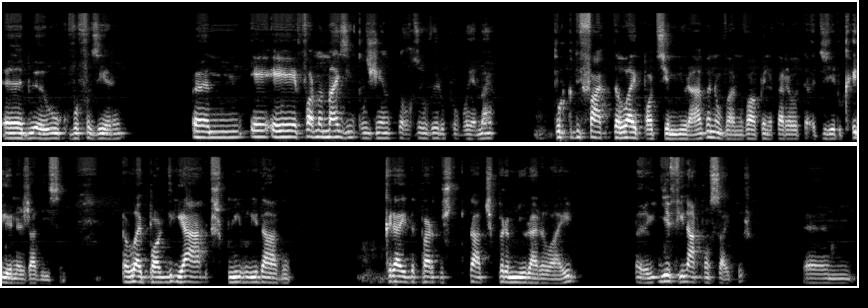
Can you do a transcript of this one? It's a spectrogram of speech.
uh, o que vou fazer, um, é, é, a forma mais inteligente de resolver o problema, porque de facto a lei pode ser melhorada, não vale, não vale a pena estar a dizer o que a Helena já disse. A lei pode, e há disponibilidade creio, da parte dos deputados para melhorar a lei uh, e afinar conceitos. Uh,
